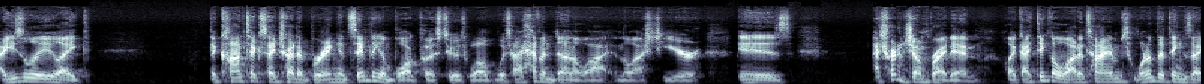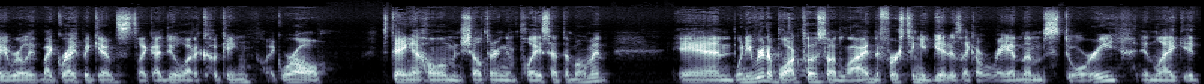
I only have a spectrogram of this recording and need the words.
I usually like the context I try to bring, and same thing in blog posts too as well, which I haven't done a lot in the last year. Is I try to jump right in. Like I think a lot of times, one of the things I really my gripe against, like I do a lot of cooking. Like we're all staying at home and sheltering in place at the moment. And when you read a blog post online, the first thing you get is like a random story, and like it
